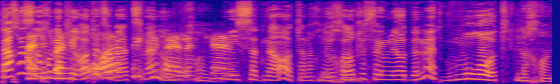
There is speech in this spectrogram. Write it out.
תכלס, אני- אנחנו אני מכירות את זה בעצמנו. האלה, נכון. כן. מסדנאות. אנחנו נכון. יכולות לפעמים להיות באמת גמורות, נכון.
